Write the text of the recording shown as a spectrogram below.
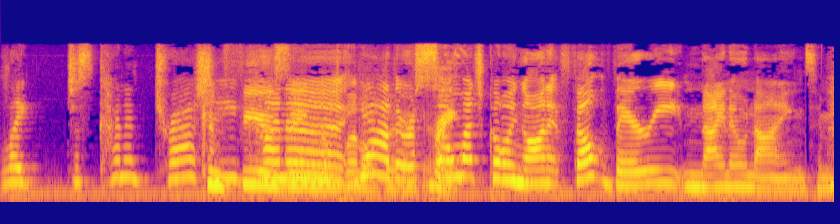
like just kind of trashy, Confusing kinda, a little yeah. bit, There was so Right. much going on. It felt very 909 to me,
